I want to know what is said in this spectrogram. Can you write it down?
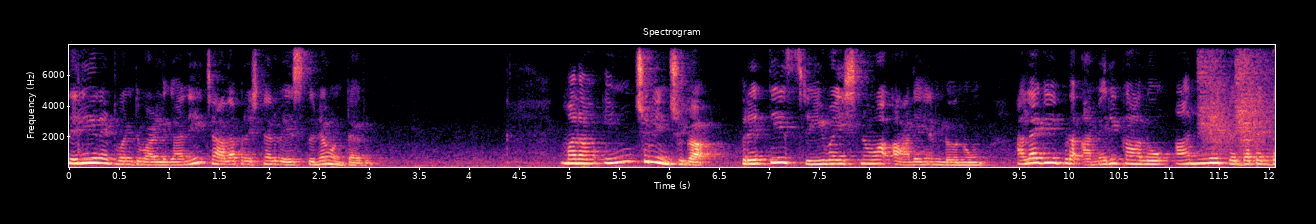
తెలియనటువంటి వాళ్ళు కానీ చాలా ప్రశ్నలు వేస్తూనే ఉంటారు. మనం ఇంచుమించుగా ప్రతి శ్రీ వైష్ణవ ఆలయంలోనూ అలాగే ఇప్పుడు అమెరికాలో అన్ని పెద్ద పెద్ద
